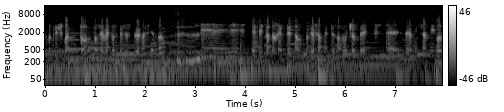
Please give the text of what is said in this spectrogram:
participando en todos los eventos que se estuvieron haciendo Ajá. y invitando gente, ¿no? Curiosamente, ¿no? Muchos de, eh, de mis amigos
